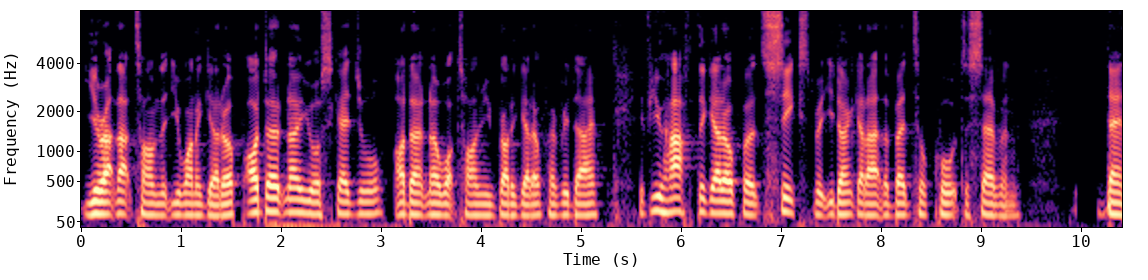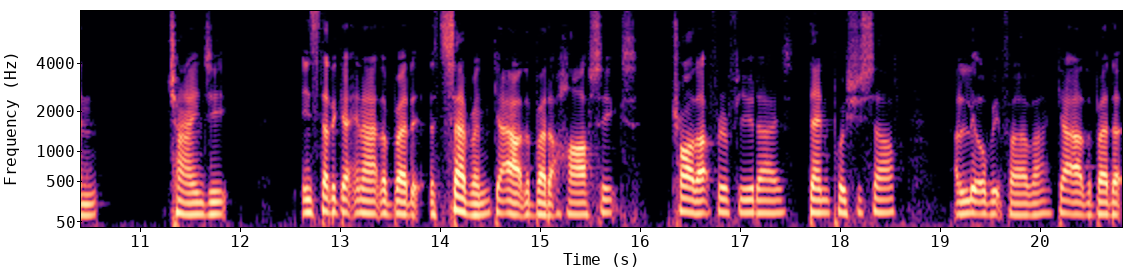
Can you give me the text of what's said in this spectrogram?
you're at that time that you want to get up. I don't know your schedule. I don't know what time you've got to get up every day. If you have to get up at six but you don't get out of the bed till quarter to seven, then change it. Instead of getting out of the bed at seven, get out of the bed at half six. Try that for a few days. Then push yourself a little bit further. Get out of the bed at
